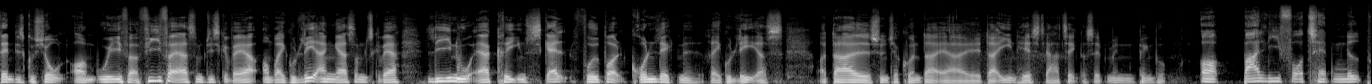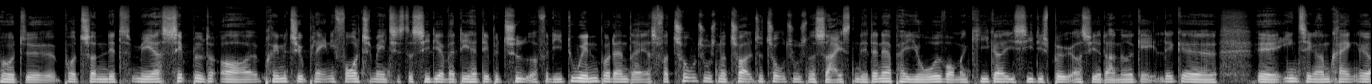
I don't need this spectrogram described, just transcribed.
den diskussion om UEFA og FIFA er, som de skal være, om reguleringen er, som den skal være. Lige nu er krigen, skal fodbold grundlæggende reguleres, og der øh, synes jeg kun, der er, øh, der er en hest, jeg har tænkt at sætte mine penge på. Og bare lige for at tage den ned på et, øh, på et sådan lidt mere simpelt og primitivt plan i forhold til Manchester City og hvad det her det betyder. Fordi du er inde på det, Andreas, fra 2012 til 2016. Det er den her periode, hvor man kigger i Citys bøger og siger, at der er noget galt. Ikke? Øh, øh en ting er omkring øh,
